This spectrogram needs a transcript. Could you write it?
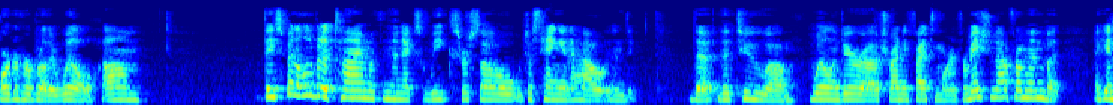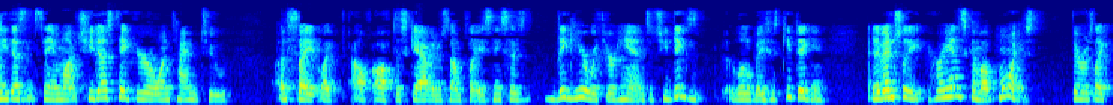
or to her brother Will. Um, they spend a little bit of time within the next weeks or so just hanging out, and the the two um, Will and Vera are trying to find some more information out from him. But again, he doesn't say much. He does take Vera one time to a site like off, off to scavenge someplace, and he says, "Dig here with your hands." And she digs a little bit. He says, "Keep digging," and eventually her hands come up moist there was like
